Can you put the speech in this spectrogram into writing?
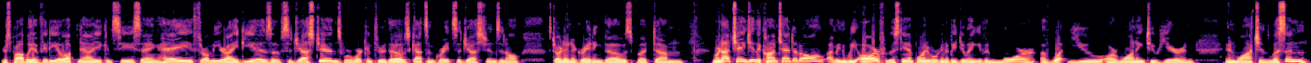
There's probably a video up now you can see saying, Hey, throw me your ideas of suggestions. We're working through those, got some great suggestions, and I'll start integrating those. But um, we're not changing the content at all. I mean, we are from the standpoint of we're going to be doing even more of what you are wanting to hear and, and watch and listen.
